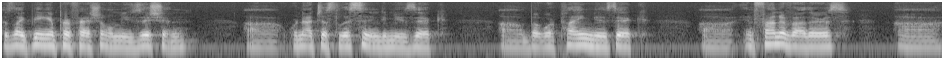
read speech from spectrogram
It's like being a professional musician. Uh, we're not just listening to music, uh, but we're playing music uh, in front of others, uh,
